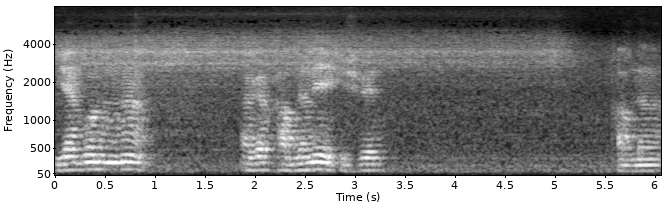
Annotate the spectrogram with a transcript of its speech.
يقولون هنا أجل قبلنا كيش بيت قبلنا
